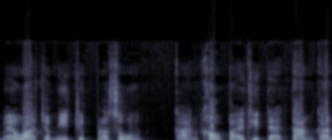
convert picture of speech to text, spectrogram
แม้ว่าจะมีจุดประสงค์ การเข้าไปที่แตกต่างกัน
